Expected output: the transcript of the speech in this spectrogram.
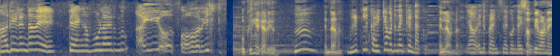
ആദ്യം ഇടേണ്ടതേ തേങ്ങാപ്പൂളായിരുന്നു അയ്യോ സോറി കുക്കിംഗ് ഒക്കെ അറിയോ? എന്താണ്? വീട്ടിൽ കഴിക്കാൻ പറ്റുന്നൊക്കെ ഉണ്ടാക്കും. എല്ലാം ഉണ്ട്? ഞാൻ എന്റെ ഫ്രണ്ട്സിനെ കൊണ്ടായി സത്യമാണേ?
